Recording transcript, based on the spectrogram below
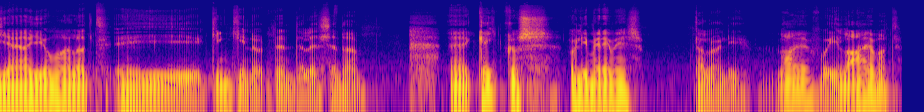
ja jumalad ei kinkinud nendele seda. Keikos oli meremees, tal oli laev või laevad.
